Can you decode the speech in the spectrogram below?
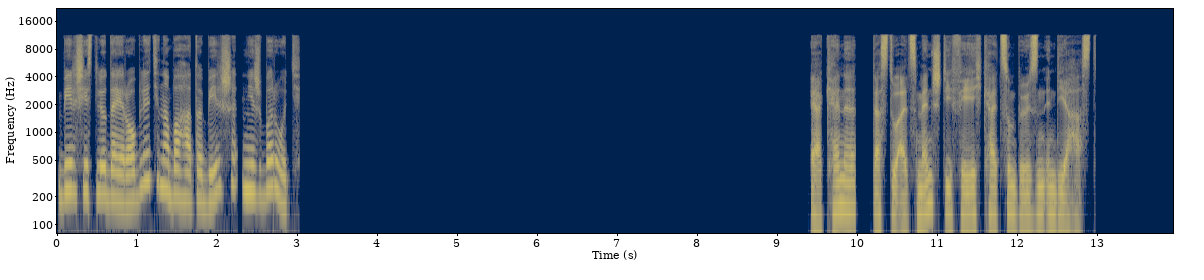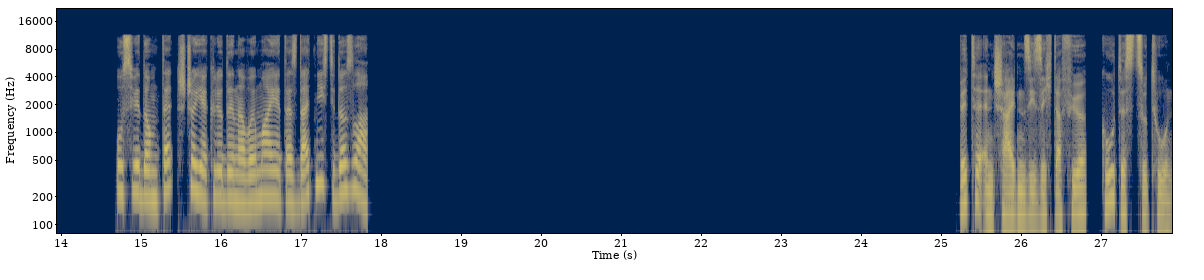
Більшість людей роблять набагато більше, ніж беруть. Erkenne, dass du als Mensch die Fähigkeit zum Bösen in dir hast. Усвідомте, що як людина ви маєте здатність до зла. Bitte entscheiden Sie sich dafür, Gutes zu tun.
